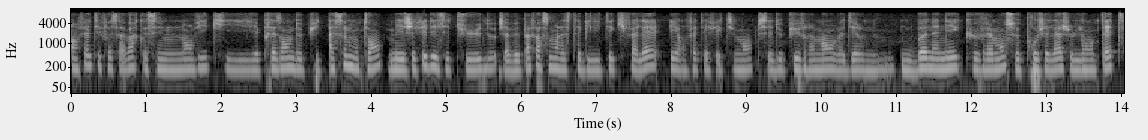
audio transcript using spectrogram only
En fait, il faut savoir que c'est une envie qui est présente depuis assez longtemps, mais j'ai fait des études, j'avais pas forcément la stabilité qu'il fallait, et en fait, effectivement, c'est depuis vraiment, on va dire, une, bonne année que vraiment ce projet-là, je l'ai en tête.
